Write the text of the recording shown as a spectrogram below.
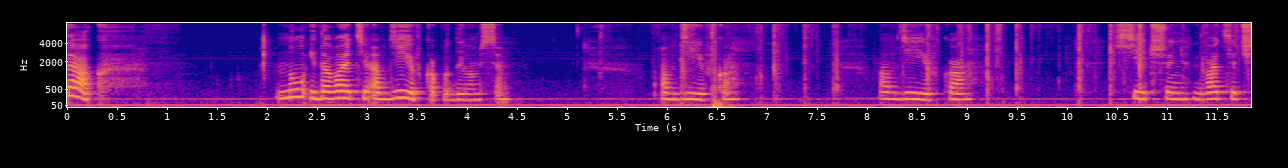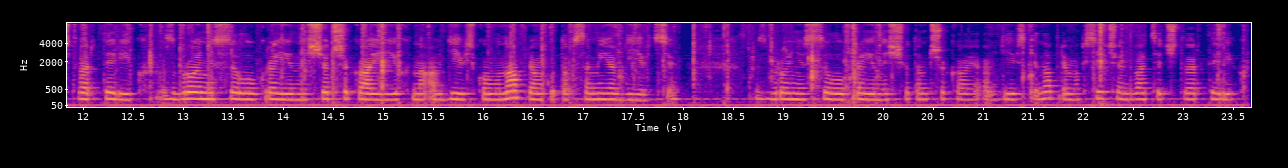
Так. Ну і давайте Авдіївка подивимося. Авдіївка. Авдіївка. Січень, 24 рік. Збройні Сили України. Що чекає їх на Авдіївському напрямку та в самій Авдіївці? Збройні Сили України. Що там чекає? Авдіївський напрямок. Січень, 24 рік.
